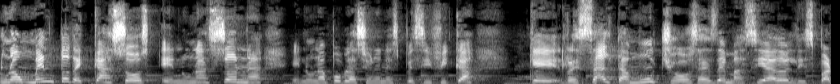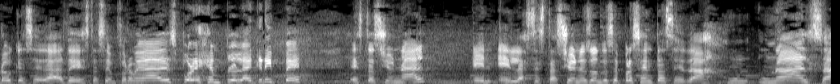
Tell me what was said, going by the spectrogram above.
un aumento de casos en una zona, en una población en específica, que resalta mucho, o sea, es demasiado el disparo que se da de estas enfermedades. Por ejemplo, la gripe estacional, en, las estaciones donde se presenta se da una alza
